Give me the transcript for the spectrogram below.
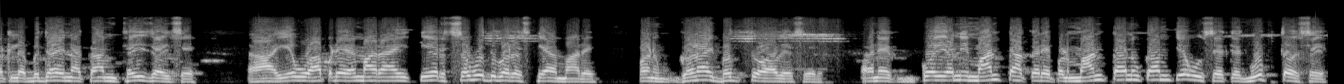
એટલે બધાયના કામ થઈ જાય છે. હા, એવું આપણે અમારા અહીં તેર ચૌદ વર્ષ થયા મારે. પણ ઘણાય ભક્તો આવે છે. અને કોઈ એની માનતા કરે, પણ માનતાનું કામ કેવું છે કે ગુપ્ત છે?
